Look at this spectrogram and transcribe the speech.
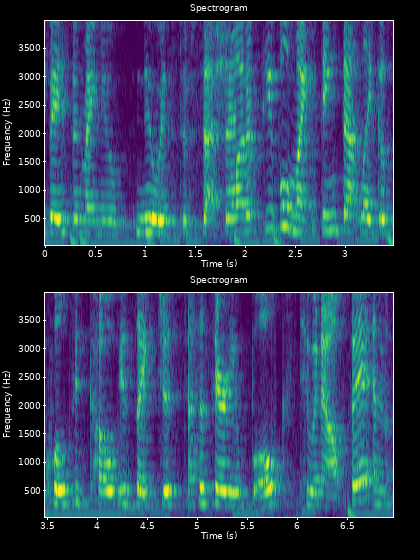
eBay's been my new newest obsession. A lot of people might think that like a quilted coat is like just necessary bulk to an outfit and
